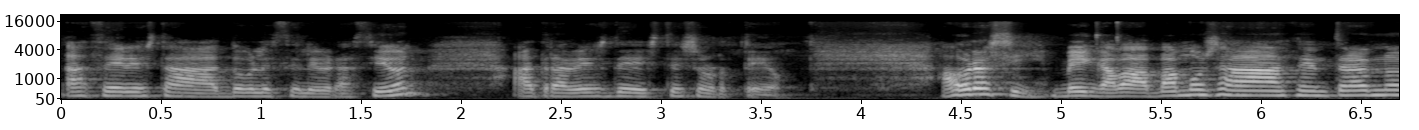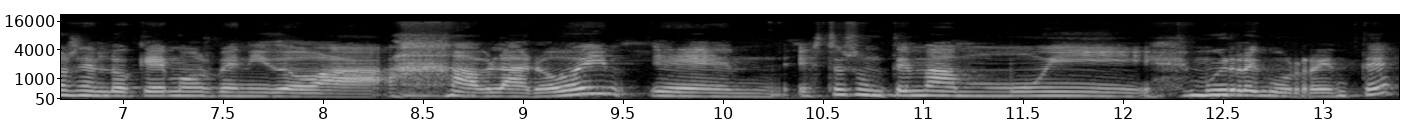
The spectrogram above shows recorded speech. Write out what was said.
hacer esta doble celebración a través de este sorteo. Ahora sí, venga, va, vamos a centrarnos en lo que hemos venido a, hablar hoy. Eh, esto es un tema muy, muy recurrente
